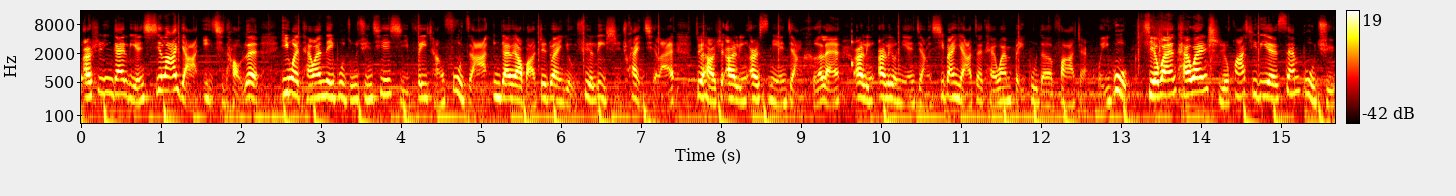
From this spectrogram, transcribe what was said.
而是应该连希拉雅一起讨论，因为台湾内部族群迁徙非常复杂，应该要把这段有趣的历史串起来。最好是二零二四年讲荷兰，二零二六年讲西班牙在台湾北部的发展回顾。写完台湾史花系列三部曲，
